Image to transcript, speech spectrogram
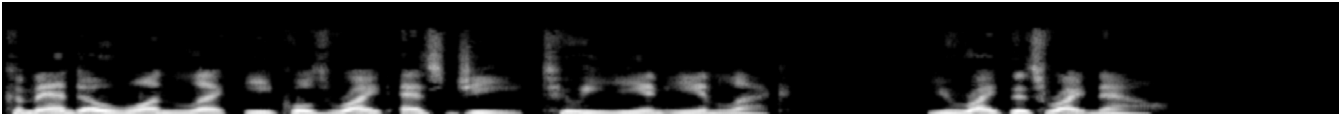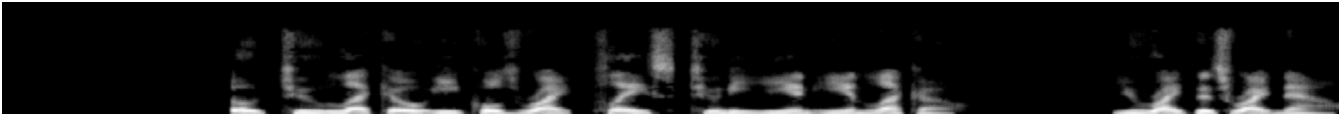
Command O1 lek equals write sg, 2 yin ian lek. You write this right now. O2 lek O equals write place, tuni yin ian leko. You write this right now.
